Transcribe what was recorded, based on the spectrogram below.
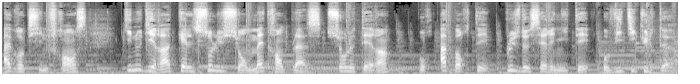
Agroxine France, qui nous dira quelles solutions mettre en place sur le terrain pour apporter plus de sérénité aux viticulteurs.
